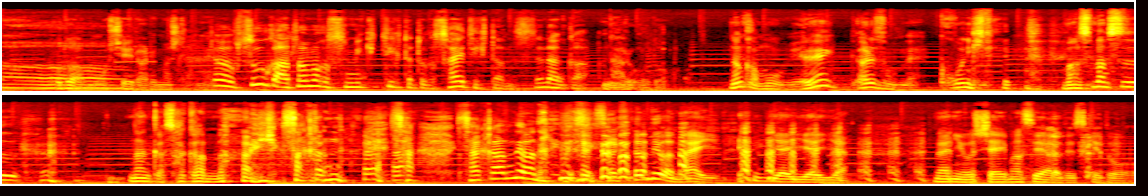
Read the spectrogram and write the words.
ことはもう教えられましただね。からすごく頭が澄み切ってきたとか冴えてきたんですねなんか。なるほど。なんかもうえらいあれですもんね。ここに来て ますますなんか盛んな。いや盛んなさ盛んではないですよ。盛んではない。いやいやいや。何をおっしゃいますやらですけど、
